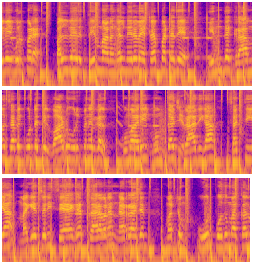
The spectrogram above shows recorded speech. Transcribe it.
இவை உள்பட பல்வேறு தீர்மானங்கள் நிறைவேற்றப்பட்டது. இந்த கிராம சபை கூட்டத்தில் வார்டு உறுப்பினர்கள் குமாரி மும்தாஜ் ராதிகா சத்யா மகேஸ்வரி சேகர் சரவணன் நடராஜன் மற்றும் ஊர் பொதுமக்கள்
